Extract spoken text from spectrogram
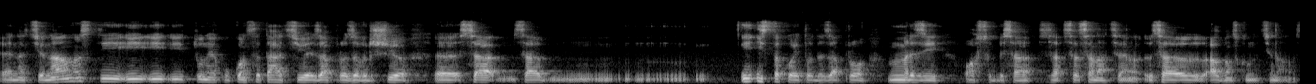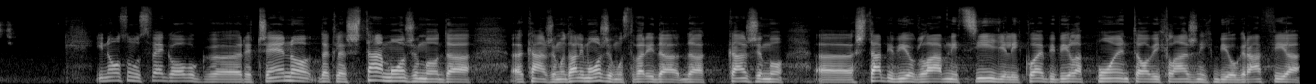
e, nacionalnosti i, i, i tu neku konstataciju je zapravo završio e, sa, sa i istako je to da zapravo mrzi osobe sa, sa, sa, sa, nacional, sa albanskom nacionalnosti. I na osnovu svega ovog e, rečeno, dakle, šta možemo da e, kažemo? Da li možemo u stvari da, da kažemo e, šta bi bio glavni cilj ili koja bi bila poenta ovih lažnih biografija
